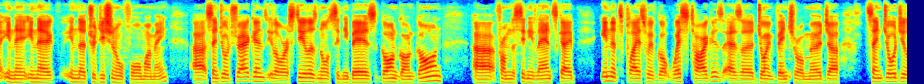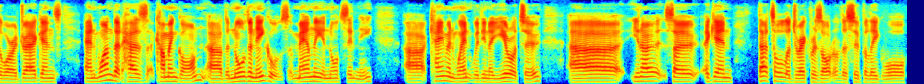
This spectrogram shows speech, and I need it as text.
uh, in their in their in the traditional form. I mean, uh, St George Dragons, Illawarra Steelers, North Sydney Bears, gone, gone, gone uh, from the Sydney landscape. In its place, we've got West Tigers as a joint venture or merger, St George Illawarra Dragons, and one that has come and gone, uh, the Northern Eagles, Manly and North Sydney, uh, came and went within a year or two. Uh, you know, so again, that's all a direct result of the Super League war.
